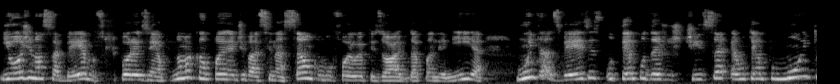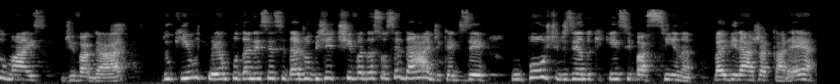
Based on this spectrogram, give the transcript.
e hoje nós sabemos que, por exemplo, numa campanha de vacinação, como foi o episódio da pandemia, muitas vezes o tempo da justiça é um tempo muito mais devagar do que o tempo da necessidade objetiva da sociedade. Quer dizer, um post dizendo que quem se vacina vai virar jacaré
